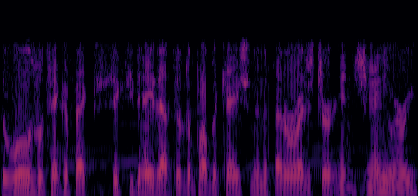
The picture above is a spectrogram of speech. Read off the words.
The rules will take effect 60 days after the publication in the Federal Register in January.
